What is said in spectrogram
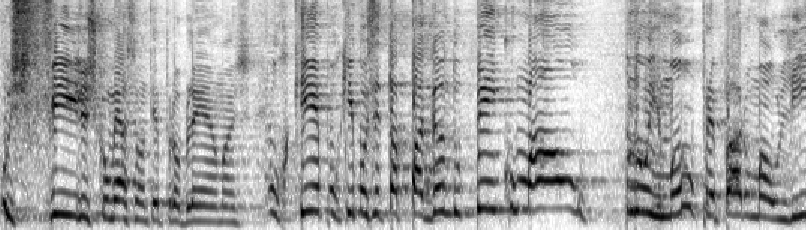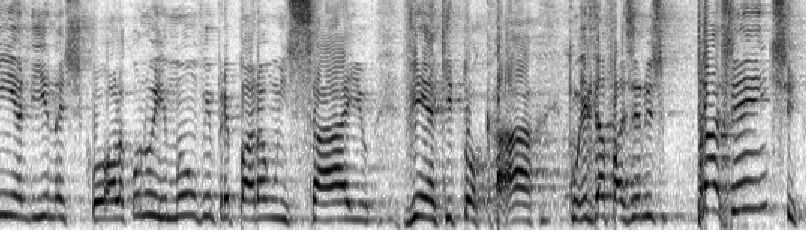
os filhos começam a ter problemas. Por quê? Porque você está pagando bem com mal. Quando um irmão prepara uma aulinha ali na escola, quando um irmão vem preparar um ensaio, vem aqui tocar, ele está fazendo isso para a gente.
